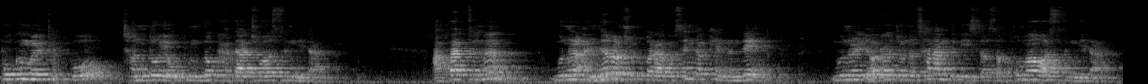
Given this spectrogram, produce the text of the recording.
복음을 듣고 전도 용품도 받아 주었습니다. 아파트는 문을 안 열어줄 거라고 생각했는데 문을 열어주는 사람들이 있어서 고마웠습니다.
